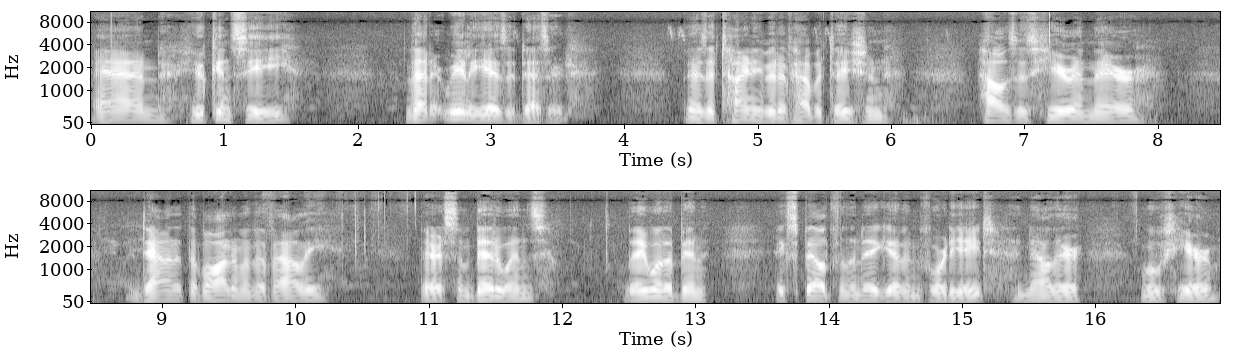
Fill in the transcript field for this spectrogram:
And you can see that it really is a desert. There's a tiny bit of habitation, houses here and there. Down at the bottom of the valley, there are some Bedouins. They would have been expelled from the Negev in 48, and now they're moved here.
